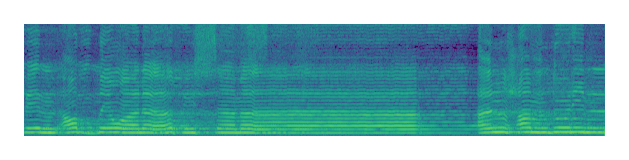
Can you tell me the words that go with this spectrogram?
في الأرض ولا في السماء. الحمد لله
